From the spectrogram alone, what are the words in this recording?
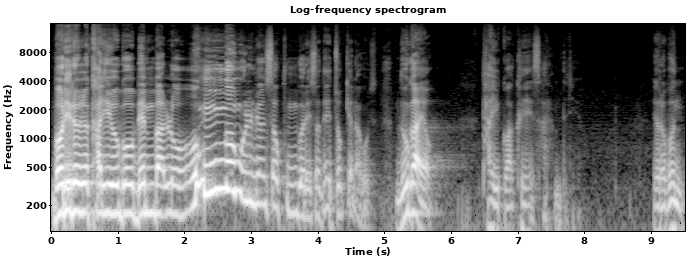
머리를 가리우고 맨발로 엉엉 울면서 궁궐에서 내쫓겨나고 누가요? 다윗과 그의 사람들이요. 여러분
